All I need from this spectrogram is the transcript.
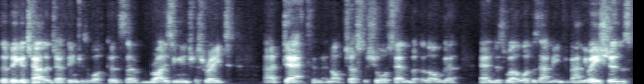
The bigger challenge, I think, is what does a rising interest rate uh, debt and, and, not just the short end, but the longer end as well. What does that mean for valuations?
